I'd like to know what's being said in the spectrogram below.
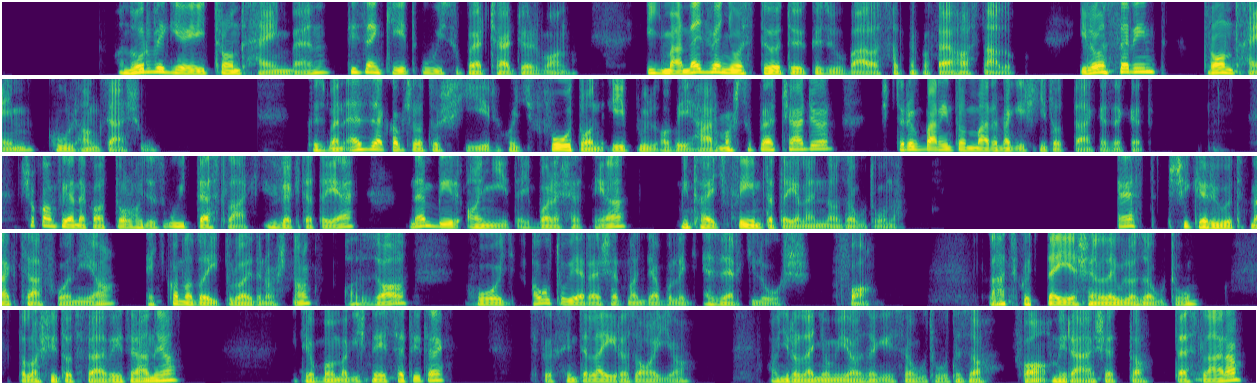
A norvégiai Trondheimben 12 új Supercharger van, így már 48 töltő közül választhatnak a felhasználók. Ilon szerint Trondheim cool hangzású. Közben ezzel kapcsolatos hír, hogy Fóton épül a V3-as Supercharger, és Török Bálinton már meg is nyitották ezeket. Sokan félnek attól, hogy az új Teslák üvegteteje nem bír annyit egy balesetnél, mintha egy fém teteje lenne az autónak. Ezt sikerült megcáfolnia egy kanadai tulajdonosnak azzal, hogy autójára esett nagyjából egy 1000 kilós fa. Látszik, hogy teljesen leül az autó a felvételnél. Itt jobban meg is nézhetitek. Tehát szinte leír az alja, annyira lenyomja az egész autót ez a fa, ami ráesett a Teslára,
